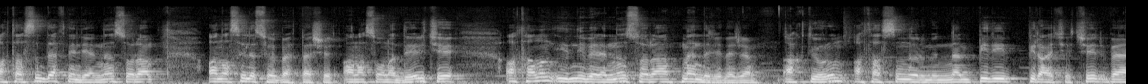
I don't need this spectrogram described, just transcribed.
atası dəfn edəndən sonra anası ilə söhbətləşir. Anası ona deyir ki, atanın ilini verəndən sonra mən də gedəcəm. Aktyorun atasının ölümündən bir il, bir ay keçir və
